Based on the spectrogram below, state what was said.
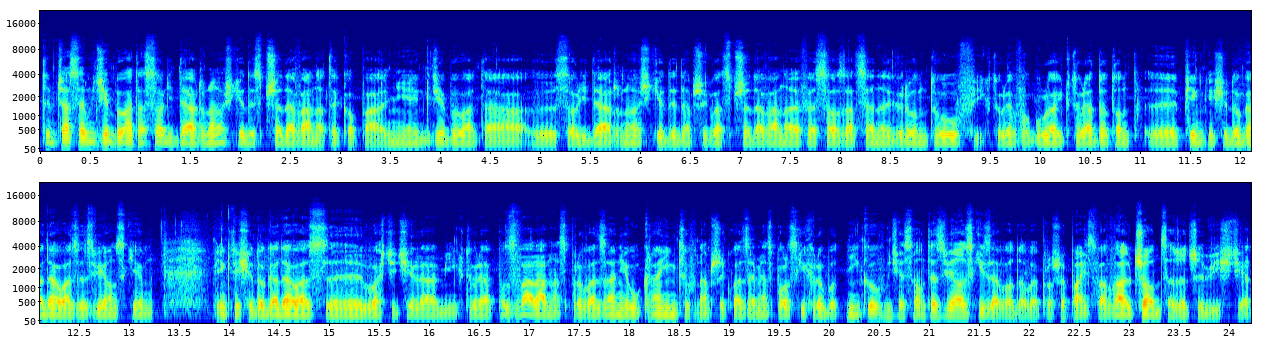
tymczasem, gdzie była ta solidarność, kiedy sprzedawano te kopalnie? Gdzie była ta y, solidarność, kiedy na przykład sprzedawano FSO za cenę gruntów i które w ogóle, która dotąd y, pięknie się dogadała ze związkiem, pięknie się dogadała z y, właścicielami, która pozwala na sprowadzanie Ukraińców na przykład zamiast polskich robotników? Gdzie są te związki zawodowe, proszę Państwa, walczące rzeczywiście?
